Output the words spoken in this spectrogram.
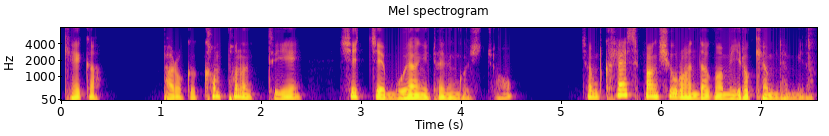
걔가 바로 그 component의 실제 모양이 되는 것이죠 그럼 클래스 방식으로 한다고 하면 이렇게 하면 됩니다.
